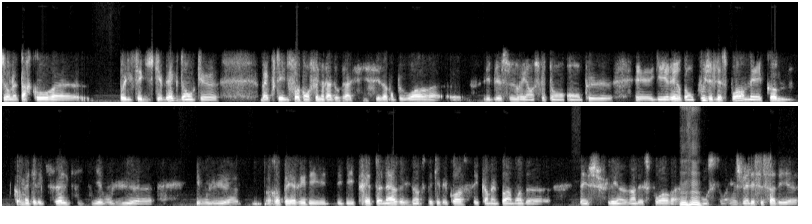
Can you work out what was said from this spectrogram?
sur le parcours euh, politique du Québec. Donc, euh, ben, écoutez, une fois qu'on fait une radiographie, c'est là qu'on peut voir euh, les blessures et ensuite on, on peut euh, guérir. Donc oui, j'ai de l'espoir, mais comme comme intellectuel qui, qui évolue qui évolue euh, repérer des, des, des traits tenaces de l'identité québécoise, c'est quand même pas à moi de d'insuffler un vent d'espoir à Mhm. mon citoyen. Je vais laisser ça à des, euh,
